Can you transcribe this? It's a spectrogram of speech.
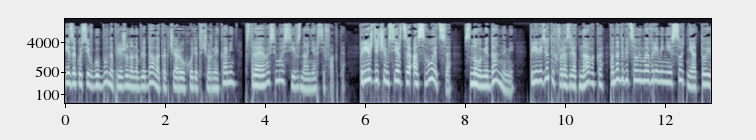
и, закусив губу, напряженно наблюдала, как чары уходят в черный камень, встраиваясь в массив знаний артефакта. Прежде чем сердце освоится с новыми данными, переведет их в разряд навыка, понадобится уйма времени и сотни, а то и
